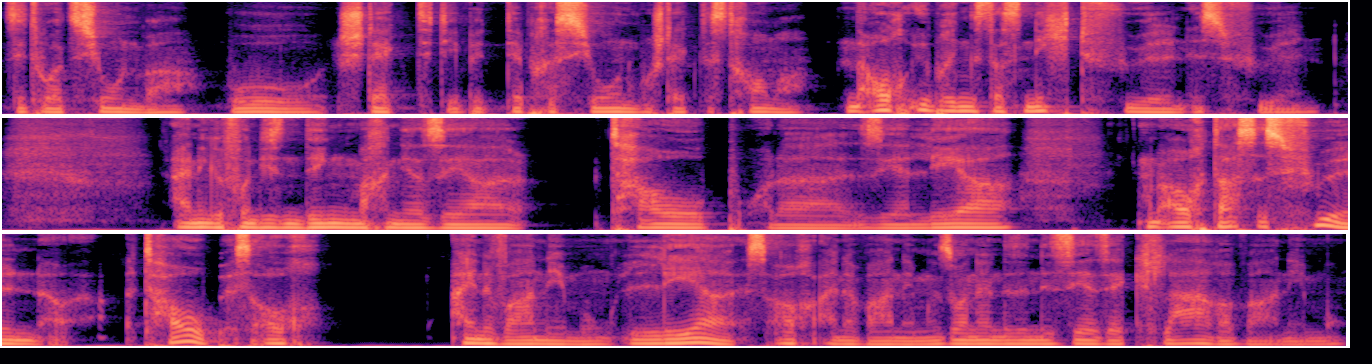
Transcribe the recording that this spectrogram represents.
Situation wahr? Wo steckt die Depression? Wo steckt das Trauma? Und auch übrigens das Nicht-Fühlen ist Fühlen. Einige von diesen Dingen machen ja sehr taub oder sehr leer. Und auch das ist Fühlen. Taub ist auch eine Wahrnehmung. Leer ist auch eine Wahrnehmung, sondern eine sehr, sehr klare Wahrnehmung.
